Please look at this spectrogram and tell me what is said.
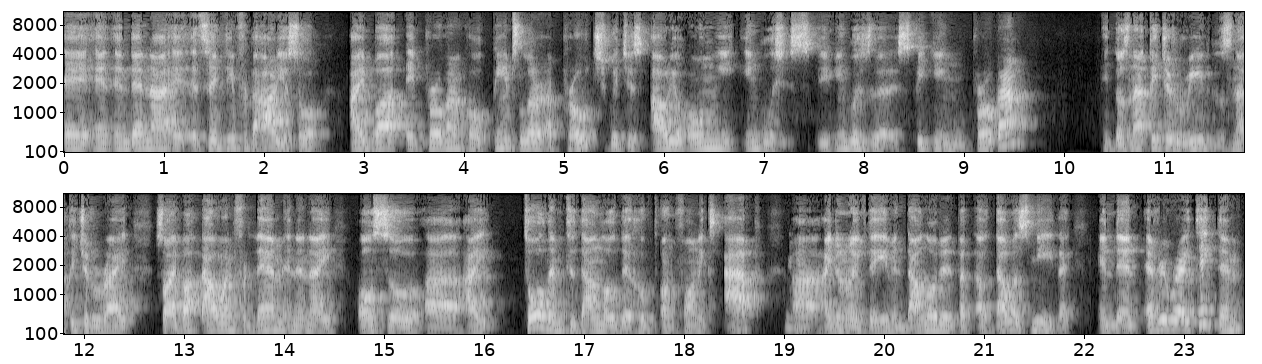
and, and then uh, it's same thing for the audio. So I bought a program called Pimsleur Approach, which is audio only English English uh, speaking program. It does not teach you to read. It does not teach you to write. So I bought that one for them, and then I also uh, I told them to download the Hooked on Phonics app. Mm-hmm. Uh, I don't know if they even downloaded it, but uh, that was me. Like, and then everywhere I take them,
